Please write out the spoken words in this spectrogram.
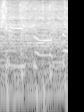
keep the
